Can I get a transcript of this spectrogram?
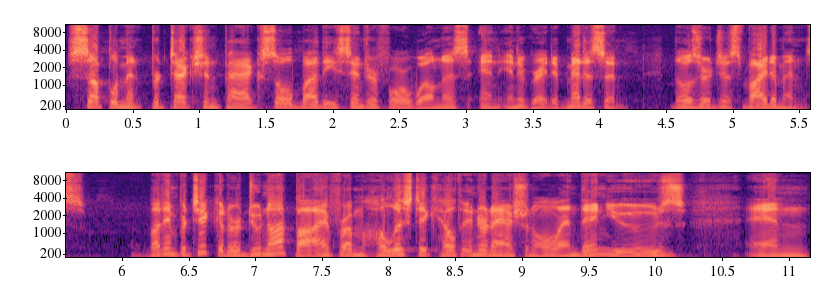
supplement protection pack sold by the Center for Wellness and Integrative Medicine. Those are just vitamins. But in particular, do not buy from Holistic Health International and then use an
